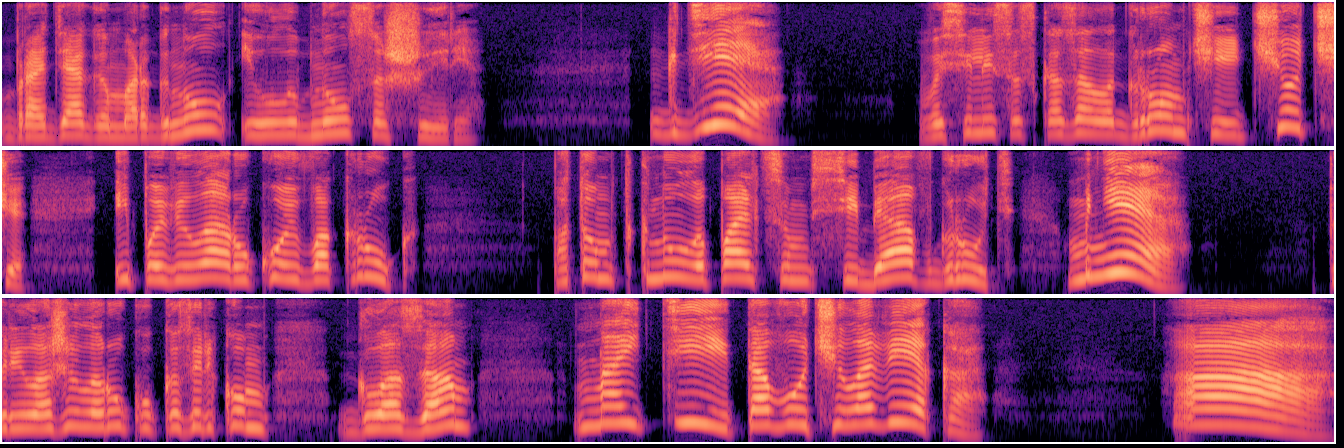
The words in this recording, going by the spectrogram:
Бродяга моргнул и улыбнулся шире. «Где?» Василиса сказала громче и четче и повела рукой вокруг. Потом ткнула пальцем себя в грудь. «Мне!» Приложила руку козырьком к глазам. «Найти того человека!» а, -а,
